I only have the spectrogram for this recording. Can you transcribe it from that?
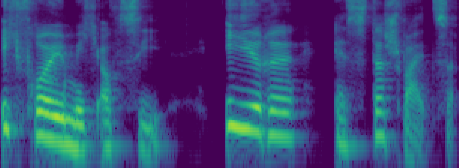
Ich freue mich auf Sie. Ihre Esther Schweizer.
